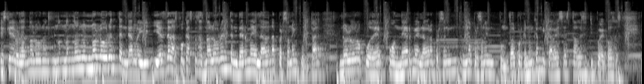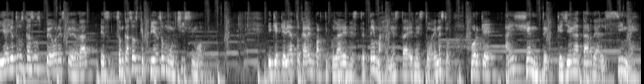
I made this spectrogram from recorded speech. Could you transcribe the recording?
es que de verdad no logro, no, no, no, no logro entenderlo y, es de las pocas cosas, no logro entenderme del lado de una persona impuntual, no logro poder ponerme del lado de una persona, una persona impuntual porque nunca en mi cabeza ha estado ese tipo de cosas. Y hay otros casos peores que de verdad son casos que pienso muchísimo y que quería tocar en particular en este tema, en, esta, en, esto, en esto, porque hay gente que llega tarde al cine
